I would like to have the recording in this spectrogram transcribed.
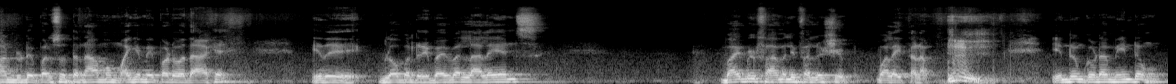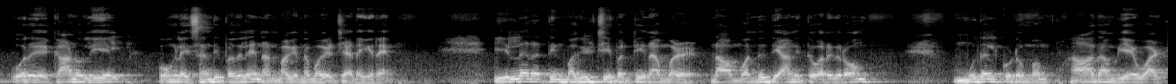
ஆண்டுடைய பரிசுத்த நாமம் மகிமைப்படுவதாக இது global revival alliance Bible family fellowship வலைத்தளம். இன்றும் கூட மீண்டும் ஒரு காணொளியில் உங்களை சந்திப்பதிலே நான் மகிழ்ந்த மகிழ்ச்சி அடைகிறேன். இல்லறத்தின் மகிழ்ச்சியை பற்றி நாம் நாம் வந்து தியானித்து வருகிறோம். முதல் குடும்பம் ஆதாம் ஏவாள்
